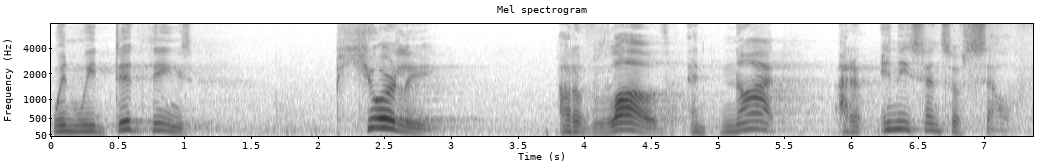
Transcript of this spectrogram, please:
when we did things purely out of love and not out of any sense of self?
